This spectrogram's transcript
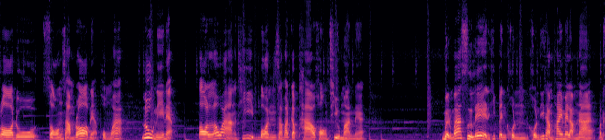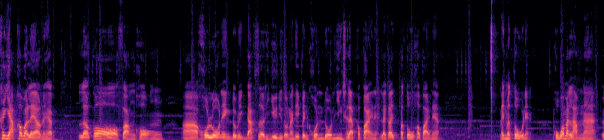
กรอดู2-3รอบเนี่ย ผมว่าลูกนี้เนี่ย ตอนระหว่างที่บอลสัมผัสกับเท้าของทิวมันเนี่ยเหมือนว่าซูเล่ที่เป็นคนคนที่ทำให้ไม่ล้ำหน้า มันขยับเข้ามาแล้วนะครับ แล้วก็ฝั่งของอ่าโคโลนเองโดมินิกดักเซอร์ที่ยืนอยู่ตรงนั้นที่เป็นคนโดนยิงฉลับเข้าไปเนี่ยแล้วก็ประตูเข้าไปเนี่ยเป็นประตูเนี่ยผมว่ามันล้ำหน้าเอ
